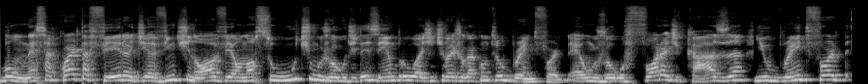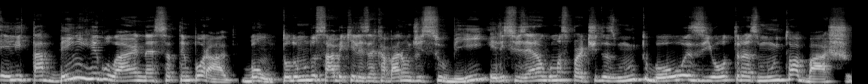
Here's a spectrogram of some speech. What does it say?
Bom, nessa quarta-feira, dia 29, é o nosso último jogo de dezembro. A gente vai jogar contra o Brentford. É um jogo fora de casa e o Brentford ele tá bem irregular nessa temporada. Bom, todo mundo sabe que eles acabaram de subir. Eles fizeram algumas partidas muito boas e outras muito abaixo.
